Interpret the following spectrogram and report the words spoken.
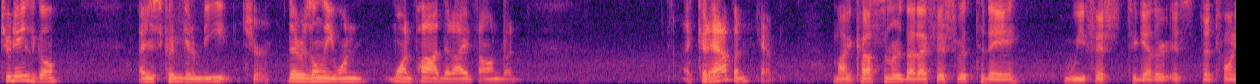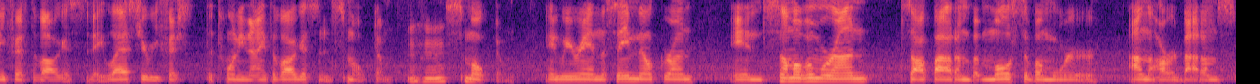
two days ago. I just couldn't get them to eat. sure. There was only one one pod that I had found, but it could happen. Yeah. My customer that I fished with today, we fished together. It's the 25th of August today. Last year we fished the 29th of August and smoked them. Mm-hmm. Smoked them. And we ran the same milk run, and some of them were on soft bottom, but most of them were on the hard bottoms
